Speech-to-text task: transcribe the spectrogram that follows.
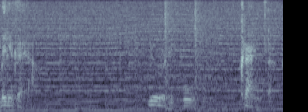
मिल गया। ब्यूरो रिपोर्ट क्राइम तक।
